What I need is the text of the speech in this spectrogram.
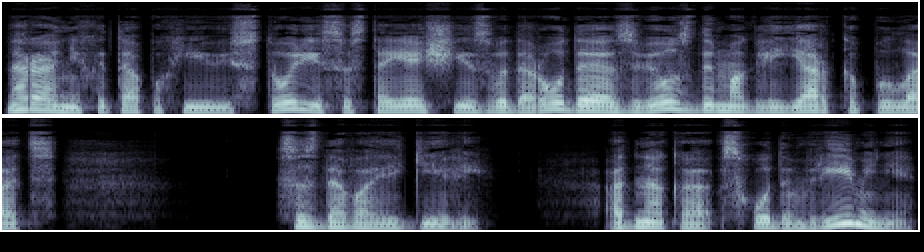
На ранних этапах ее истории, состоящие из водорода, звезды могли ярко пылать, создавая гелий. Однако с ходом времени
